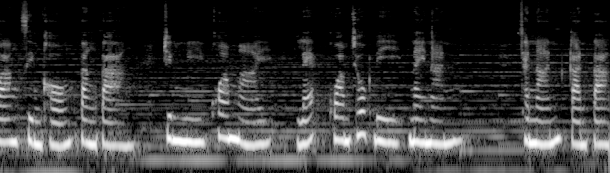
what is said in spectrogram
วางสิ่งของต่างๆ จึงมีความหมาย และความโชคดีในนั้น ฉะนั้นการตั้ง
